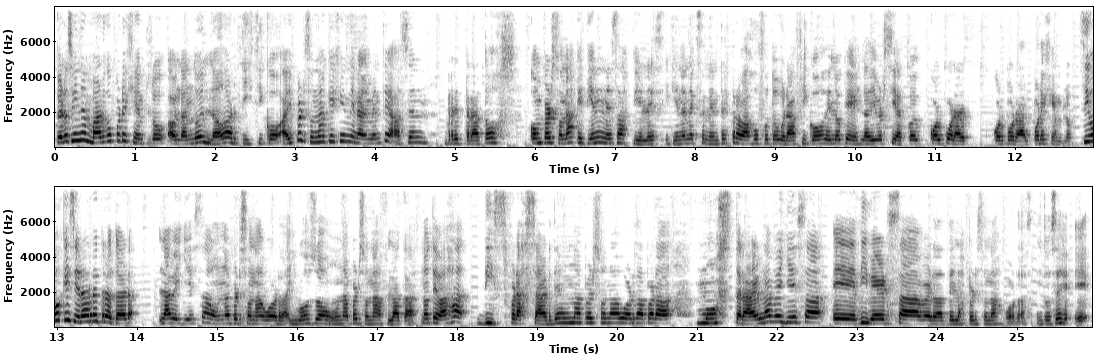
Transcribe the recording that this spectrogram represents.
Pero sin embargo, por ejemplo, hablando del lado artístico, hay personas que generalmente hacen retratos con personas que tienen esas pieles y tienen excelentes trabajos fotográficos de lo que es la diversidad co- corporal corporal, por ejemplo. Si vos quisieras retratar la belleza de una persona gorda y vos sos una persona flaca, no te vas a disfrazar de una persona gorda para mostrar la belleza eh, diversa, ¿verdad? De las personas gordas. Entonces, eh,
